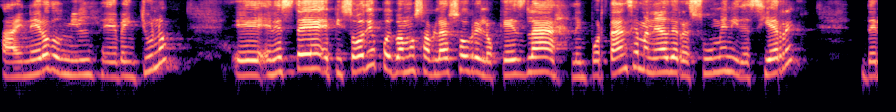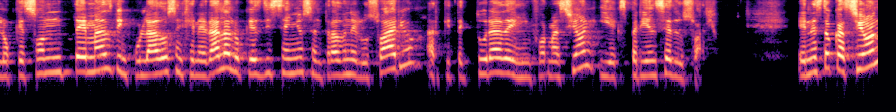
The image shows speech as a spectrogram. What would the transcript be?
a enero 2021. Eh, en este episodio, pues vamos a hablar sobre lo que es la, la importancia, manera de resumen y de cierre de lo que son temas vinculados en general a lo que es diseño centrado en el usuario, arquitectura de información y experiencia de usuario. En esta ocasión,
